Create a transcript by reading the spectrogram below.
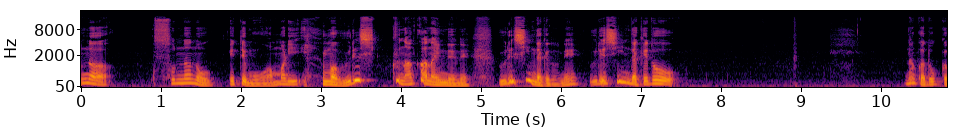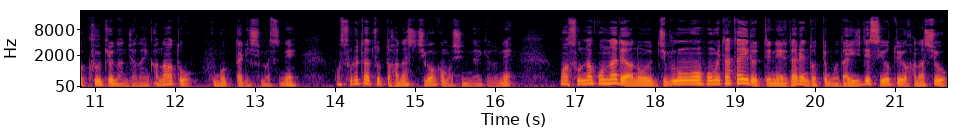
なそんなのを得てもあんまり まあ嬉しくなかないんだよね嬉しいんだけどね嬉しいんだけどなんかどっか空虚なんじゃないかなと思ったりしますね。まあ、それとはちょっと話違うかもしれないけどね。まあそんなこんなであの自分を褒めたたえるってね誰にとっても大事ですよという話を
